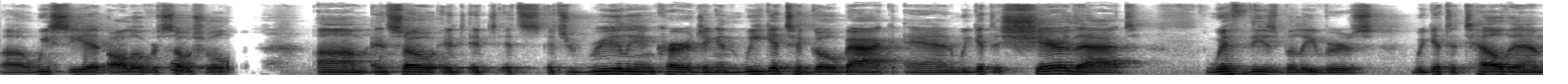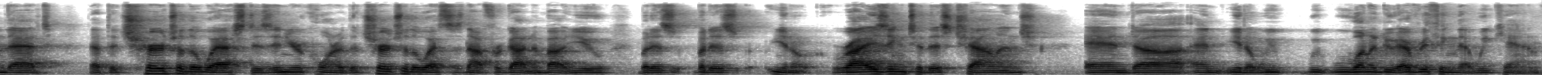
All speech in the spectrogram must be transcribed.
uh, we see it all over social, um, and so it, it, it's it's really encouraging, and we get to go back and we get to share that with these believers. We get to tell them that that the church of the west is in your corner. The church of the west has not forgotten about you but is but is you know rising to this challenge. And uh and you know we we, we want to do everything that we can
